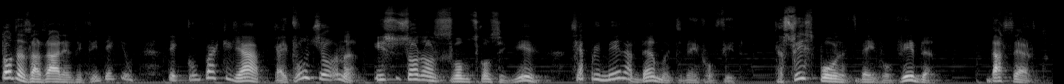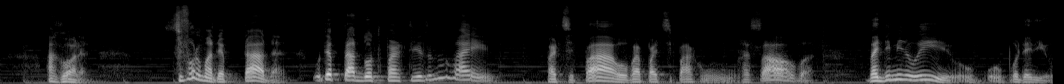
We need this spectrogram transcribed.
todas as áreas, enfim, tem que, tem que compartilhar, porque aí funciona. Isso só nós vamos conseguir se a primeira dama estiver envolvida. Se a sua esposa estiver envolvida, dá certo. Agora, se for uma deputada, o deputado do outro partido não vai participar ou vai participar com ressalva, vai diminuir o, o poderio.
